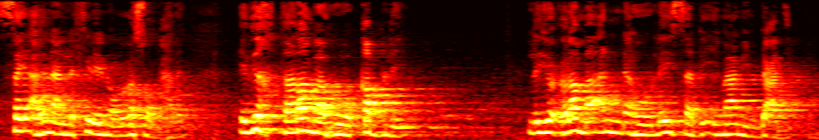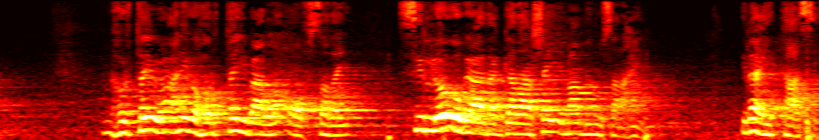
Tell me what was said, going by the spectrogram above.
say arrinaan la filayn oogaga soo baxday. Id ikhtaramahu qablii liyuclama anahu laysa biimaamin bacdi. Hortay aniga hortay baa la oofsaday si loo ogaada gadaashay imaam inuusan ahayn. Ilaahay taasi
